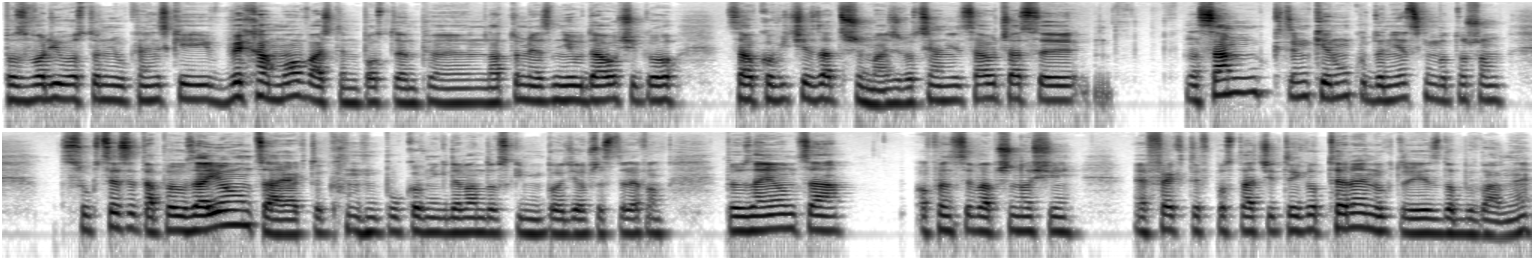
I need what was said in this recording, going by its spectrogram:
Pozwoliło stronie ukraińskiej wyhamować ten postęp, e, natomiast nie udało się go całkowicie zatrzymać. Rosjanie cały czas e, na samym tym kierunku donieckim odnoszą sukcesy. Ta pełzająca, jak to pułkownik Lewandowski mi powiedział przez telefon, pełzająca ofensywa przynosi efekty w postaci tego terenu, który jest zdobywany.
